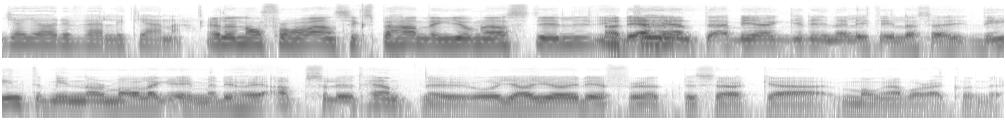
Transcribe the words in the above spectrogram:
jag gör det väldigt gärna. Eller någon form av ansiktsbehandling? Jonas, det är li- Ja, det har hänt. Men jag grinar lite illa. Så här. Det är inte min normala grej, men det har ju absolut hänt nu. Och jag gör ju det för att besöka många av våra kunder.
